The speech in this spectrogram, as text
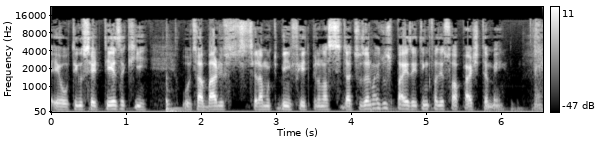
eu tenho certeza que o trabalho será muito bem feito pela nossa cidade de Suzano, mas os pais aí têm que fazer a sua parte também. Né?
